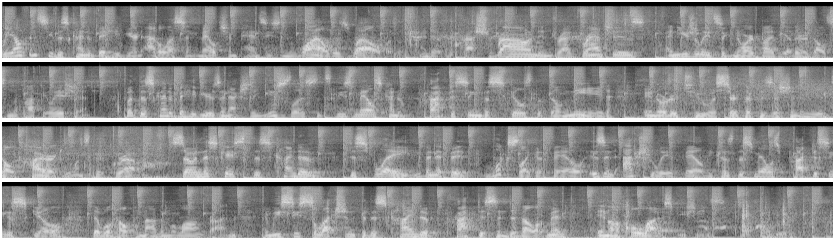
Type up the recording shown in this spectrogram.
We often see this kind of behavior in adolescent male chimpanzees in the wild as well, where they'll kind of crash around and drag branches, and usually it's ignored by the other adults in the population. But this kind of behavior isn't actually useless. It's these males kind of practicing the skills that they'll need in order to assert their position in the adult hierarchy once they've grown. So in this case, this kind of display, even if it looks like a fail, isn't actually a fail because this male is practicing a skill that will help him out in the long run. And we see selection for this kind of practice and development in a whole lot of species.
